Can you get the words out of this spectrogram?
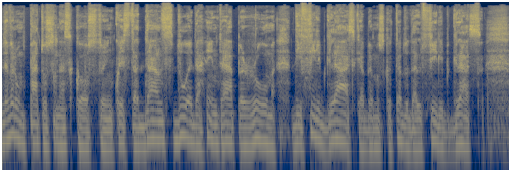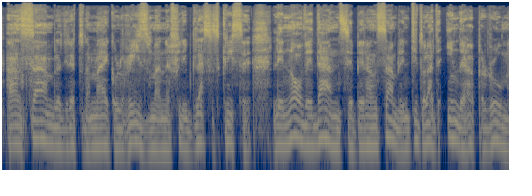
davvero un pathos nascosto in questa Dance 2 da the Upper Room di Philip Glass che abbiamo ascoltato dal Philip Glass Ensemble diretto da Michael Riesman. Philip Glass scrisse le nove danze per ensemble intitolate In the Upper Room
